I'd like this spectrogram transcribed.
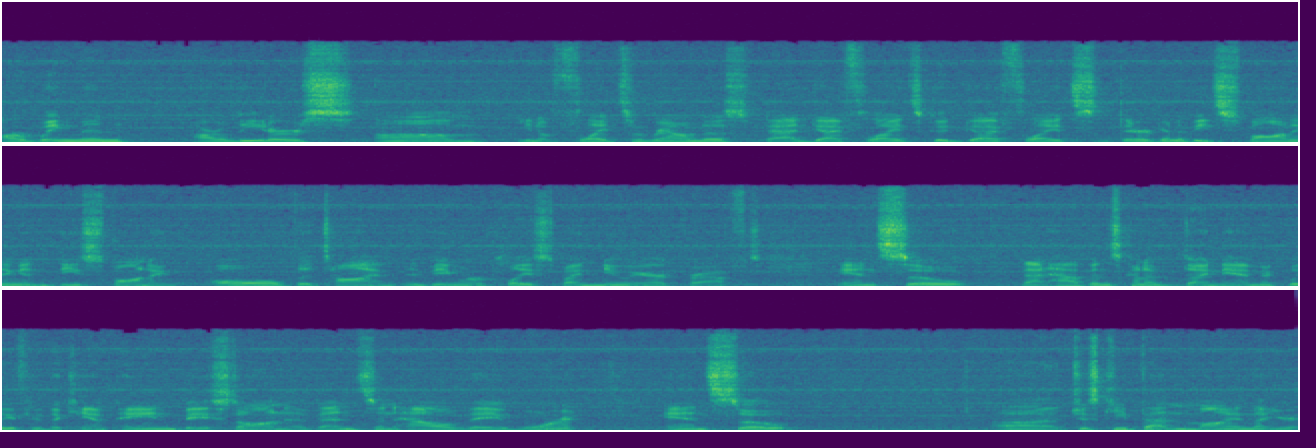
our wingmen, our leaders, um, you know, flights around us, bad guy flights, good guy flights, they're going to be spawning and despawning all the time and being replaced by new aircraft. And so that happens kind of dynamically through the campaign based on events and how they warrant. And so uh, just keep that in mind that your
